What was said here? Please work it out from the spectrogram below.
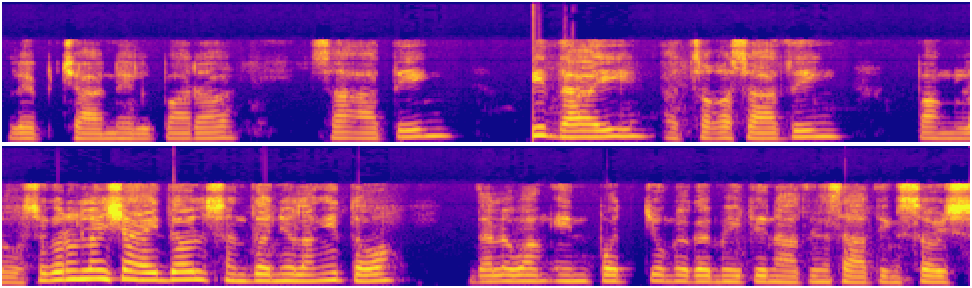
left channel para sa ating mid high at saka sa ating pang low so ganoon lang siya idol. Sundan nyo lang ito dalawang input yung gagamitin natin sa ating source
